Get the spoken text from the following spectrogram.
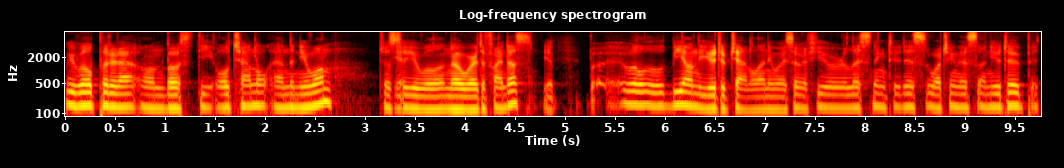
We will put it out on both the old channel and the new one, just so you will know where to find us. Yep. But it will be on the YouTube channel anyway. So if you're listening to this, watching this on YouTube, it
